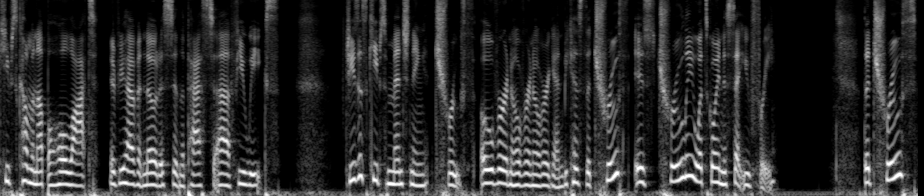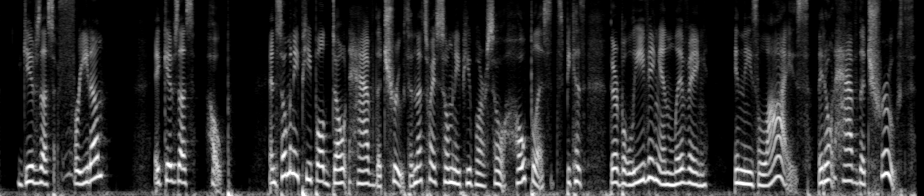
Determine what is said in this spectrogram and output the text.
keeps coming up a whole lot if you haven't noticed in the past uh, few weeks. Jesus keeps mentioning truth over and over and over again because the truth is truly what's going to set you free. The truth gives us freedom, it gives us hope. And so many people don't have the truth. And that's why so many people are so hopeless. It's because they're believing and living in these lies. They don't have the truth.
